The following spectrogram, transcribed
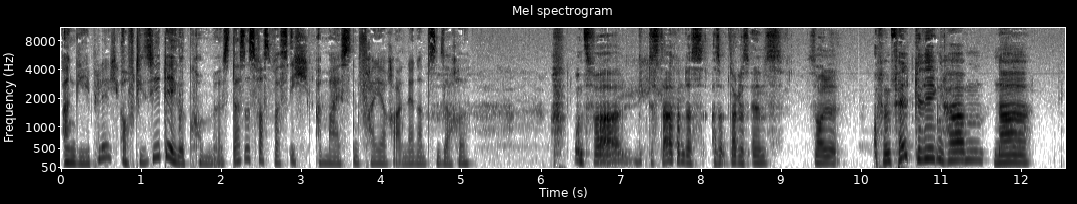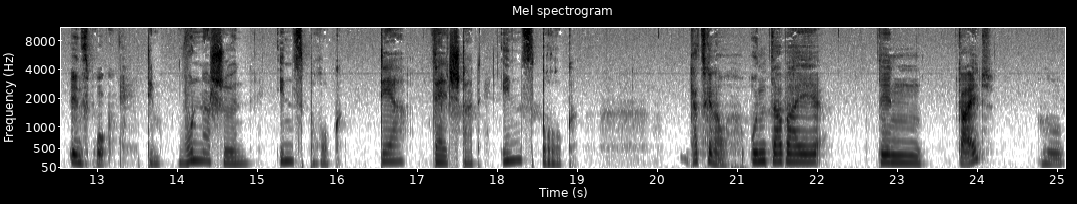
angeblich auf diese Idee gekommen ist. Das ist was, was ich am meisten feiere an der ganzen Sache. Und zwar liegt es daran, dass, also Douglas Adams soll auf einem Feld gelegen haben, nahe Innsbruck. Dem wunderschönen Innsbruck, der Weltstadt Innsbruck. Ganz genau. Und dabei den Guide, also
